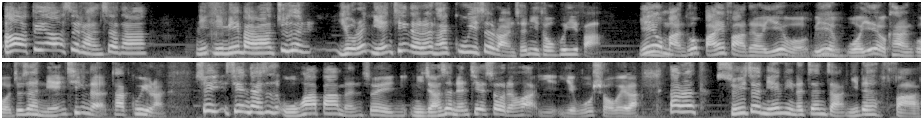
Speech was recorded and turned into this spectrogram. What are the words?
啊，对啊，是染色的。啊。你你明白吗？就是有人年轻的人还故意是染成一头灰发，也有满头白发的，也有也有我也有看过，就是很年轻的他故意染。所以现在是五花八门，所以你你假设能接受的话，也也无所谓了。当然，随着年龄的增长，你的发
